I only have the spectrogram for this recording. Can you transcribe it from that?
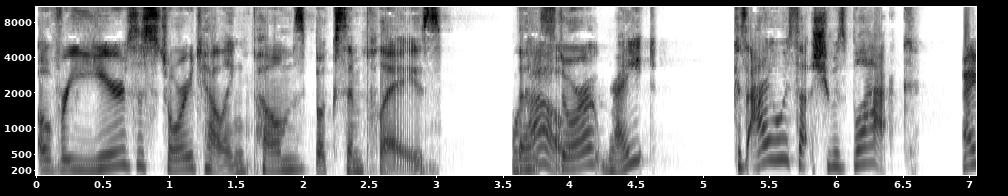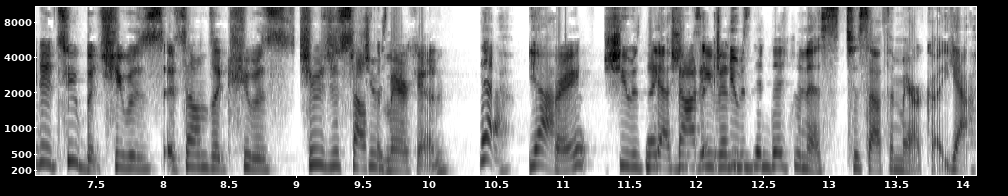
over years of storytelling, poems, books, and plays. Wow. The historic, right? Because I always thought she was black. I did too, but she was. It sounds like she was. She was just South She was- American, Yeah, yeah. right? She was, Like, yeah, she not was, even- she was indigenous to South America. Yeah,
